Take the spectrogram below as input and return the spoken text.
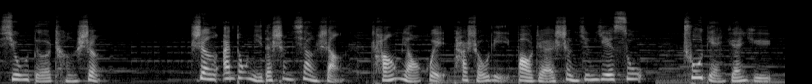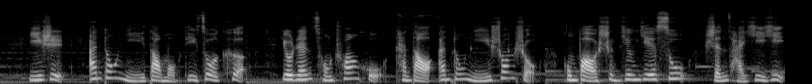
修德成圣。圣安东尼的圣像上常描绘他手里抱着圣婴耶稣。出典源于一日，安东尼到某地做客，有人从窗户看到安东尼双手公抱圣婴耶稣，神采奕奕，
